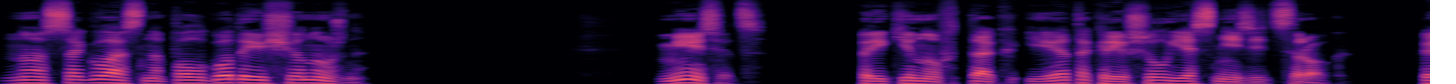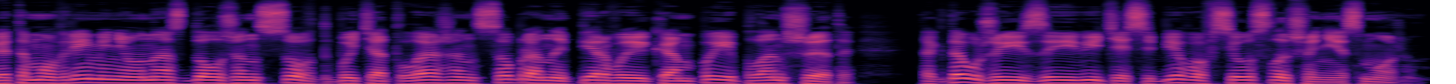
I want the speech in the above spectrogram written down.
Но согласна, полгода еще нужно. Месяц. Прикинув так и это, решил я снизить срок. К этому времени у нас должен софт быть отлажен, собраны первые компы и планшеты, тогда уже и заявить о себе во всеуслышание сможем.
